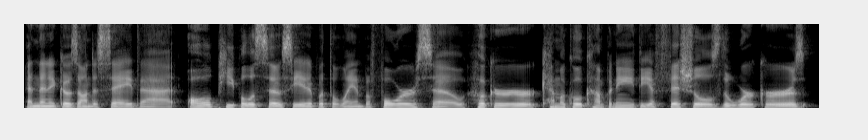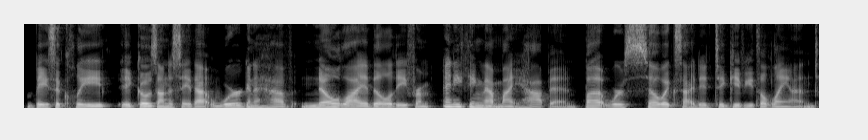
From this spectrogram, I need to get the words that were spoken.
And then it goes on to say that all people associated with the land before, so Hooker Chemical Company, the officials, the workers, basically it goes on to say that we're going to have no liability from anything that might happen, but we're so excited to give you the land.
